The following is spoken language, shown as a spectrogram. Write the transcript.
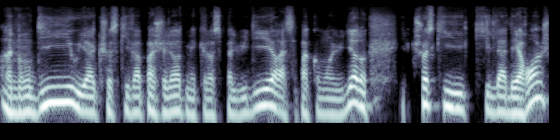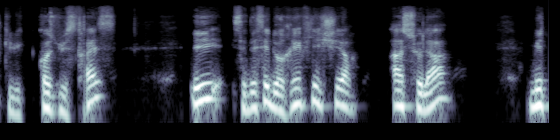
un non-dit ou il y a quelque chose qui ne va pas chez l'autre mais qu'elle n'ose pas lui dire, elle ne sait pas comment lui dire. Donc, il y a quelque chose qui, la dérange, qui lui cause du stress. Et c'est d'essayer de réfléchir à cela, mais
